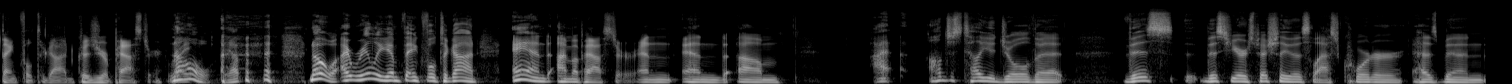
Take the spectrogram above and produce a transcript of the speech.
thankful to God because you're a pastor. No. Yep. no, I really am thankful to God and I'm a pastor. And and um I I'll just tell you, Joel, that this this year, especially this last quarter, has been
